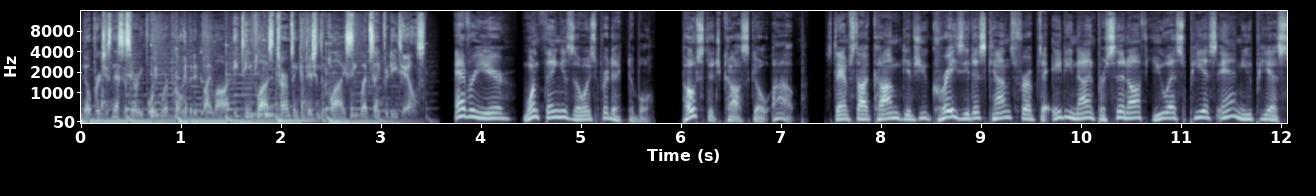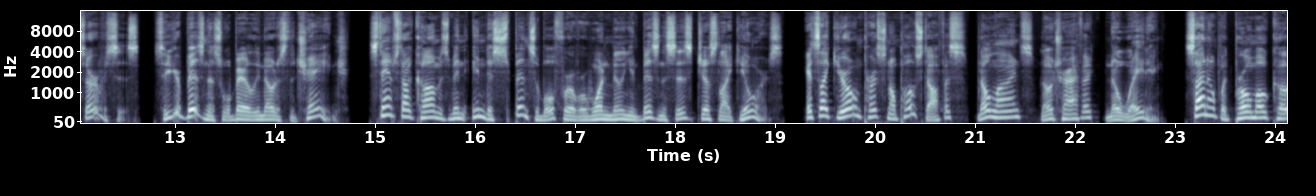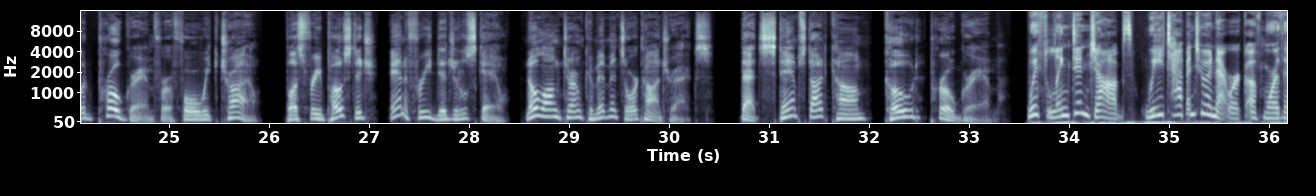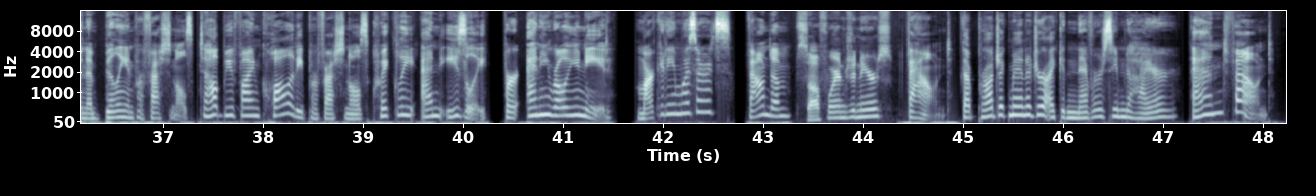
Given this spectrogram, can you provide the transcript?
No purchase necessary. Void were prohibited by law. 18 plus terms and conditions apply. See website for details. Every year, one thing is always predictable postage costs go up. Stamps.com gives you crazy discounts for up to 89% off USPS and UPS services, so your business will barely notice the change. Stamps.com has been indispensable for over 1 million businesses just like yours. It's like your own personal post office no lines, no traffic, no waiting. Sign up with promo code PROGRAM for a four week trial, plus free postage and a free digital scale. No long term commitments or contracts. That's Stamps.com code PROGRAM. With LinkedIn Jobs, we tap into a network of more than a billion professionals to help you find quality professionals quickly and easily for any role you need. Marketing wizards? Found them. Software engineers? Found. That project manager I could never seem to hire? And found.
